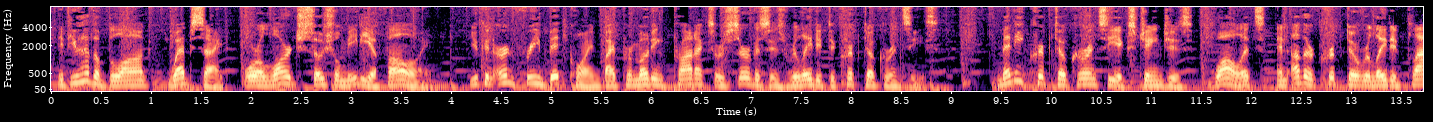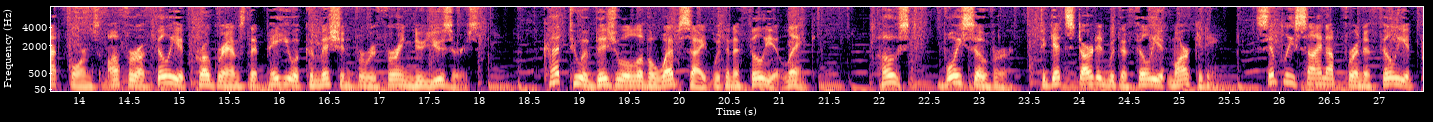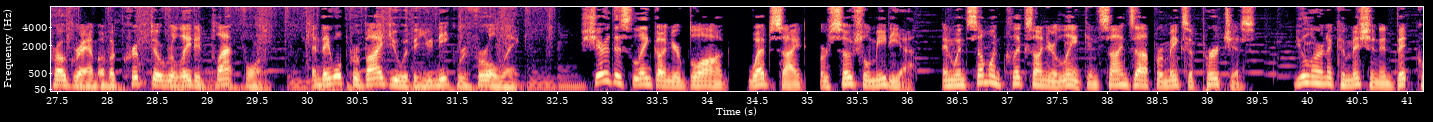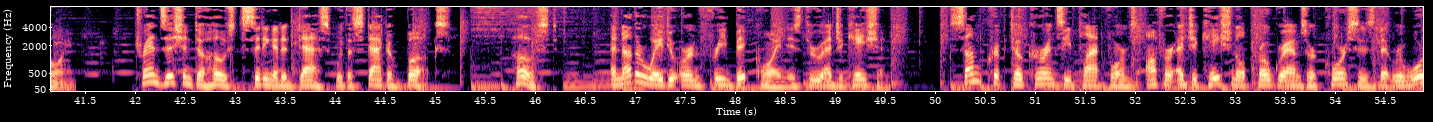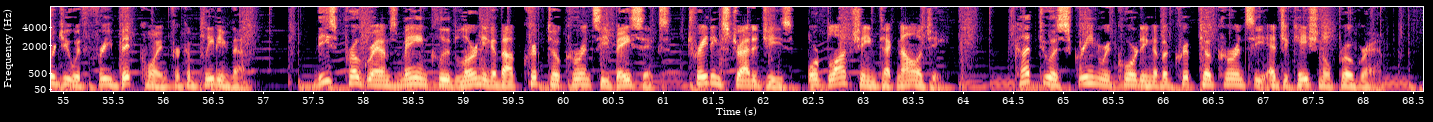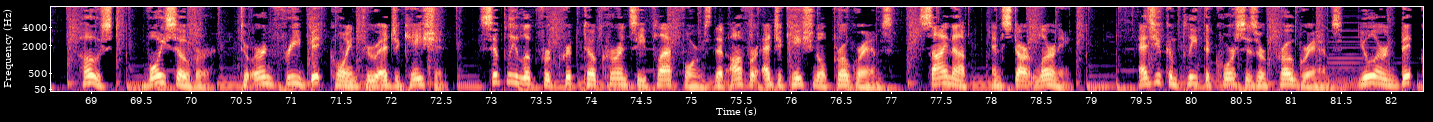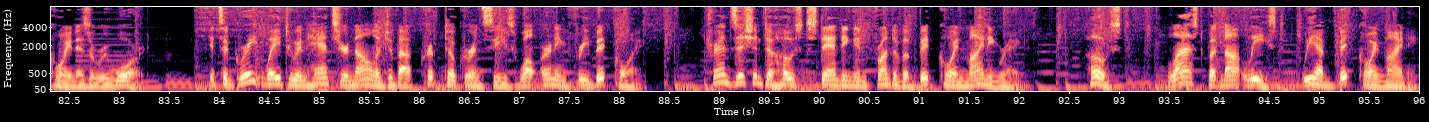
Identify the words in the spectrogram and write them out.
If you have a blog, website, or a large social media following, you can earn free Bitcoin by promoting products or services related to cryptocurrencies. Many cryptocurrency exchanges, wallets, and other crypto-related platforms offer affiliate programs that pay you a commission for referring new users. Cut to a visual of a website with an affiliate link. Host, VoiceOver. To get started with affiliate marketing, simply sign up for an affiliate program of a crypto-related platform, and they will provide you with a unique referral link. Share this link on your blog, website, or social media, and when someone clicks on your link and signs up or makes a purchase, you'll earn a commission in Bitcoin. Transition to host sitting at a desk with a stack of books. Host. Another way to earn free Bitcoin is through education. Some cryptocurrency platforms offer educational programs or courses that reward you with free Bitcoin for completing them. These programs may include learning about cryptocurrency basics, trading strategies, or blockchain technology. Cut to a screen recording of a cryptocurrency educational program. Host, VoiceOver. To earn free Bitcoin through education, simply look for cryptocurrency platforms that offer educational programs, sign up, and start learning. As you complete the courses or programs, you'll earn Bitcoin as a reward. It's a great way to enhance your knowledge about cryptocurrencies while earning free Bitcoin. Transition to host standing in front of a Bitcoin mining rig. Host. Last but not least, we have Bitcoin mining.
